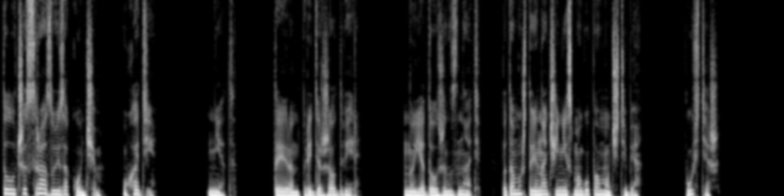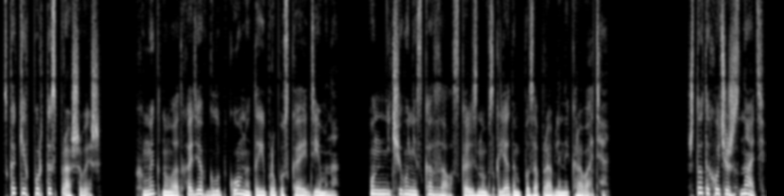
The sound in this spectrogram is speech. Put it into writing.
то лучше сразу и закончим. Уходи». «Нет». Тейрон придержал дверь. «Но я должен знать, потому что иначе не смогу помочь тебе. Пустишь?» «С каких пор ты спрашиваешь?» Хмыкнула, отходя вглубь комнаты и пропуская демона. Он ничего не сказал, скользнув взглядом по заправленной кровати. «Что ты хочешь знать?»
